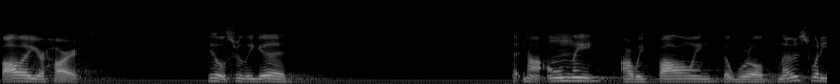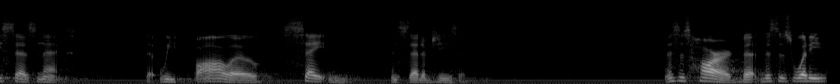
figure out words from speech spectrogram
Follow your heart. Feels really good. But not only are we following the world, notice what he says next that we follow Satan instead of Jesus. This is hard, but this is what he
